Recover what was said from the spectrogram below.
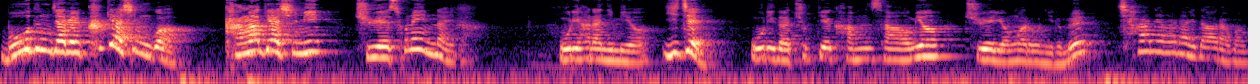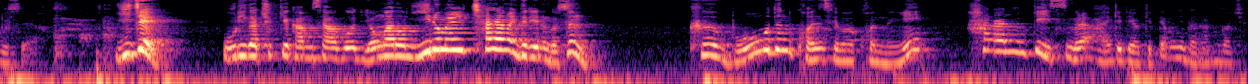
모든 자를 크게 하심과 강하게 하심이 주의 손에 있나이다. 우리 하나님이여 이제 우리가 주께 감사하며 주의 영화로운 이름을 찬양하나이다 라고 하고 있어요. 이제 우리가 주께 감사하고 영화로운 이름을 찬양을 드리는 것은 그 모든 권세와 권능이 하나님께 있음을 알게 되었기 때문이다라는 거죠.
